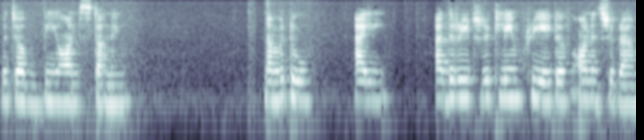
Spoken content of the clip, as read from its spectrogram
which are beyond stunning. Number 2. Allie at the rate Reclaim Creative on Instagram.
